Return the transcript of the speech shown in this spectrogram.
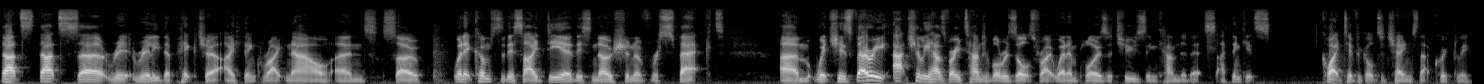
that's that's uh, re- really the picture I think right now. And so when it comes to this idea, this notion of respect. Um, which is very actually has very tangible results right when employers are choosing candidates. I think it's quite difficult to change that quickly.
